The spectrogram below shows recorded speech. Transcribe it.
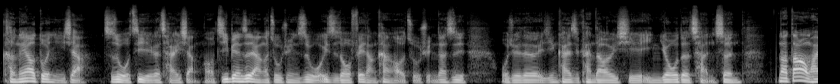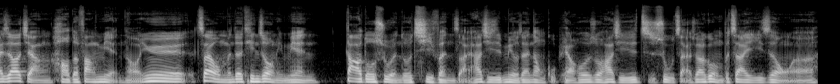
可能要蹲一下，这是我自己的一个猜想啊。即便这两个族群是我一直都非常看好的族群，但是我觉得已经开始看到一些隐忧的产生。那当然，我们还是要讲好的方面哦，因为在我们的听众里面。大多数人都气氛仔，他其实没有在弄股票，或者说他其实指数仔，所以他根本不在意这种呃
